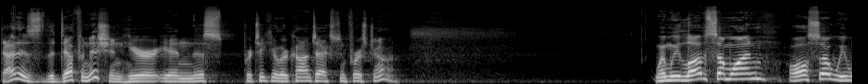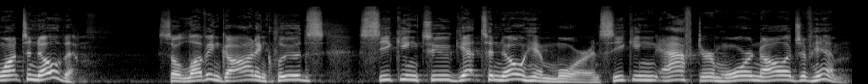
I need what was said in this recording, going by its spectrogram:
That is the definition here in this particular context in 1 John. When we love someone, also, we want to know them. So, loving God includes seeking to get to know Him more and seeking after more knowledge of Him.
